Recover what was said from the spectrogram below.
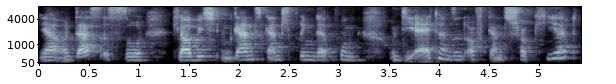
Ja, und das ist so, glaube ich, ein ganz, ganz springender Punkt. Und die Eltern sind oft ganz schockiert,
